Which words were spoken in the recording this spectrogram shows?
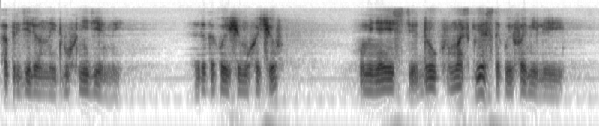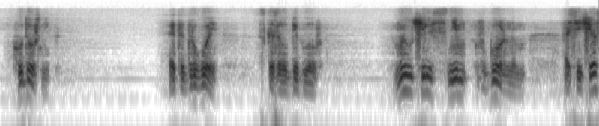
определенный, двухнедельный. Это какой еще Мухачев? У меня есть друг в Москве с такой фамилией. Художник. Это другой, сказал Беглов. Мы учились с ним в Горном, а сейчас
